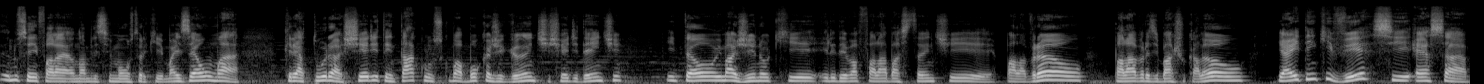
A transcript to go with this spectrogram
Eu não sei falar o nome desse monstro aqui, mas é uma criatura cheia de tentáculos, com uma boca gigante, cheia de dente. Então imagino que ele deva falar bastante palavrão, palavras de baixo calão. E aí tem que ver se essa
